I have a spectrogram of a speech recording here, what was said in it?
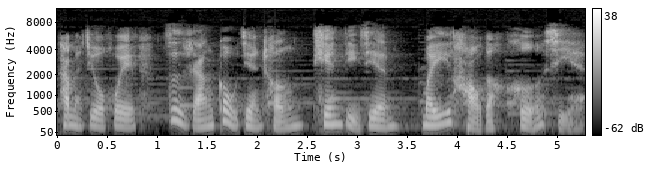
它们就会自然构建成天地间美好的和谐。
